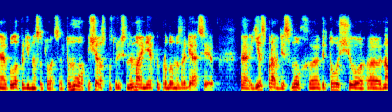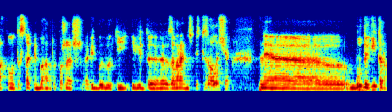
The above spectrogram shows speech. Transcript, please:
е, була подібна ситуація. Тому і ще раз повторюся, немає ніякої проблеми з радіацією. Е, Є справді смог е, від того, що е, навколо достатньо багато пожеж від бойових дій і від загорання спістізвалища. Е, Буде вітер,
